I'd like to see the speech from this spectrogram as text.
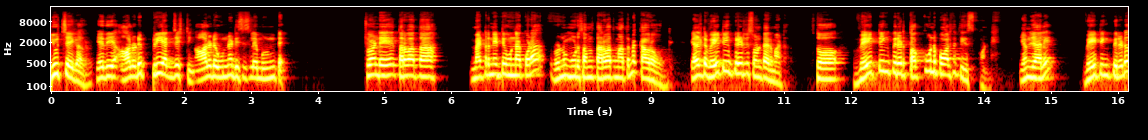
యూజ్ చేయగలరు. ఏది ఆల్రెడీ ప్రీ ఎగ్జిస్టింగ్ ఆల్రెడీ ఉన్న డిసీజ్లు ఏమి ఉంటే. చూడండి తర్వాత మెటర్నిటీ ఉన్నా కూడా రెండు మూడు సంవత్సరాల తర్వాత మాత్రమే కవర్ అవుద్ది. ఇలాంటి వెయిటింగ్ పీరియడ్స్ ఉంటాయి అన్నమాట సో వెయిటింగ్ పీరియడ్ తక్కువ ఉన్న పాలసీ తీసుకోండి. ఏం చేయాలి? వెయిటింగ్ పీరియడ్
